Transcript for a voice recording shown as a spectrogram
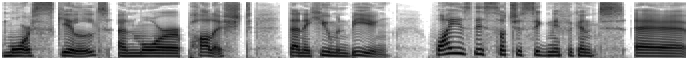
more skilled and more polished than a human being. Why is this such a significant uh,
